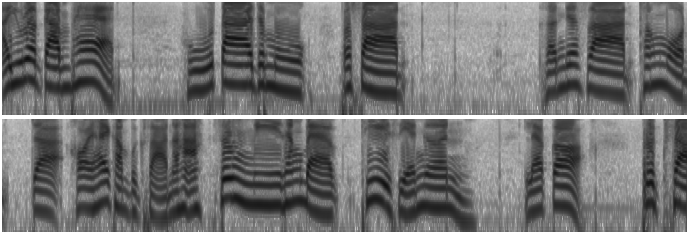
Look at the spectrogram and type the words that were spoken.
อายุรกรรมแพทย์ หูตา จมูก ประสาท สัญญาศาสตร์ทั้งหมดจะคอยให้คำปรึกษานะคะ ซึ่งมีทั้งแบบที่เสียเงิน แล้วก็ปรึกษา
